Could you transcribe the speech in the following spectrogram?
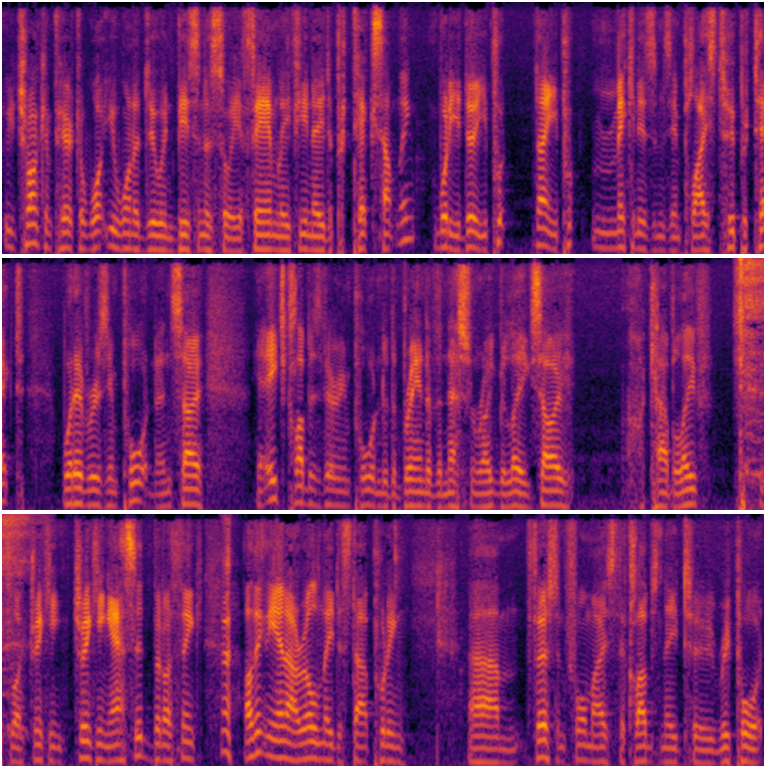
you try and compare it to what you want to do in business or your family. If you need to protect something, what do you do? You put don't you put mechanisms in place to protect whatever is important. And so yeah, each club is very important to the brand of the National Rugby League. So I can't believe it's like drinking drinking acid. But I think I think the NRL need to start putting um, first and foremost the clubs need to report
